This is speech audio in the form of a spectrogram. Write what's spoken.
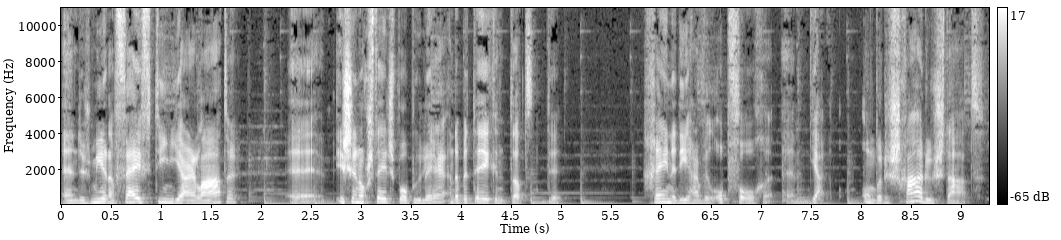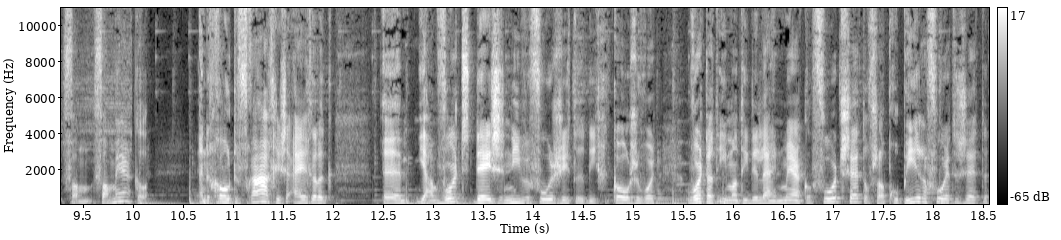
En dus meer dan 15 jaar later uh, is ze nog steeds populair. En dat betekent dat degene die haar wil opvolgen uh, ja, onder de schaduw staat van, van Merkel. En de grote vraag is eigenlijk uh, ja, wordt deze nieuwe voorzitter die gekozen wordt, wordt dat iemand die de lijn Merkel voortzet of zal proberen voor te zetten?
